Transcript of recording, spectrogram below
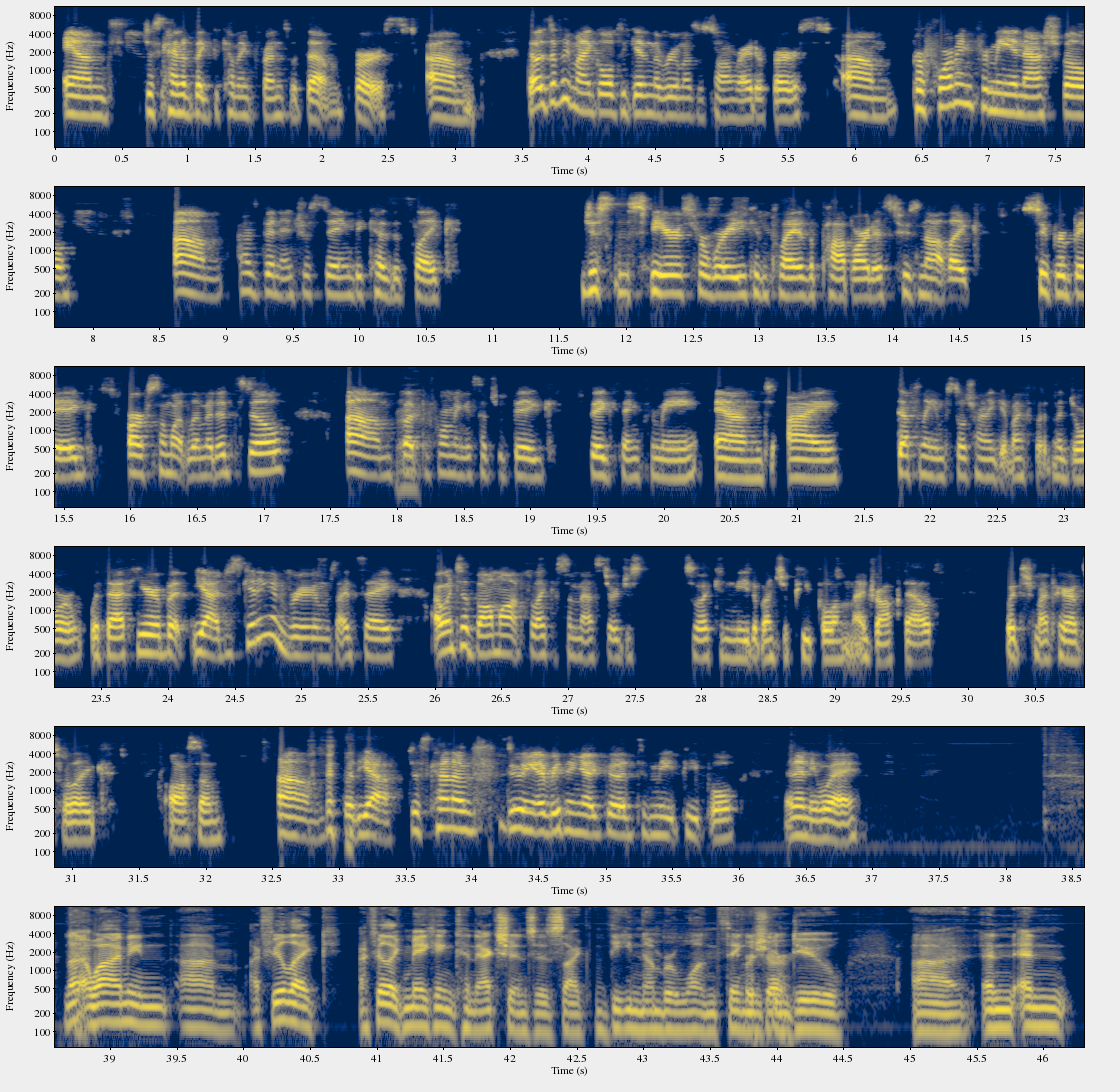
and just kind of like becoming friends with them first. Um, that was definitely my goal to get in the room as a songwriter first. Um, performing for me in nashville um, has been interesting because it's like just the spheres for where you can play as a pop artist who's not like super big are somewhat limited still. Um, but Right. performing is such a big big thing for me and i definitely am still trying to get my foot in the door with that here. But yeah just getting in rooms i'd say i went to belmont for like a semester just so i can meet a bunch of people and i dropped out which my parents were like awesome. Um, but yeah just kind of doing everything i could to meet people. In any way No, well, I mean, um, I feel like I feel like making connections is like the number one thing For you sure. can do, uh, and and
